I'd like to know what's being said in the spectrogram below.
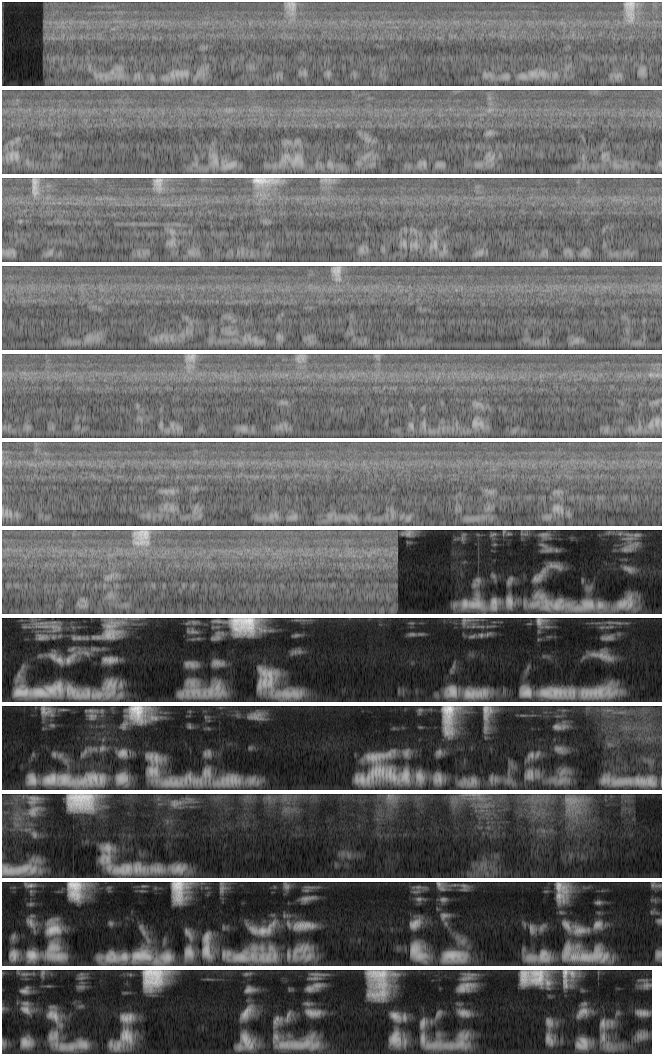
அதுதான் இந்த வீடியோவில் நான் முழுசாக போட்டிருக்கேன். இந்த வீடியோவை முழுசாக பாருங்கள் இந்த மாதிரி உங்களால் முடிஞ்சால் உங்கள் வீட்டில் இந்த மாதிரி வந்து வச்சு நீங்கள் சாமி வைக்க வேப்ப மரம் வளர்த்து அங்கே பூஜை பண்ணி நீங்கள் அதை ஒரு அம்மனாக வழிபட்டு சாமி கும்பிடுங்க. நமக்கு நம்ம குடும்பத்துக்கும் நம்மளை சுற்றி இருக்கிற சொந்த பந்தங்கள் எல்லாருக்கும் இது நல்லதாக இருக்கும். அதனால் உங்கள் வீட்லேயும் இது மாதிரி பண்ணால் நல்லாயிருக்கும் ஓகே ஃப்ரெண்ட்ஸ் இது வந்து பார்த்தோன்னா என்னுடைய பூஜை அறையில் நாங்கள் சாமி பூஜை பூஜை உடைய பூஜை ரூமில் இருக்கிற சாமிங்க எல்லாமே இது. எவ்வளோ அழகாக டெக்கரேஷன் பண்ணி வச்சுருக்கோம் பாருங்கள் எங்களுடைய சாமி ரூம் இது. ஓகே ஃப்ரெண்ட்ஸ் இந்த வீடியோ முழுசாக பார்த்துருக்கீங்கன்னு நினைக்கிறேன். தேங்க்யூ என்னுடைய channel name KK family vlogs like பண்ணுங்கள் ஷேர் பண்ணுங்கள் சப்ஸ்கிரைப் பண்ணுங்கள்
